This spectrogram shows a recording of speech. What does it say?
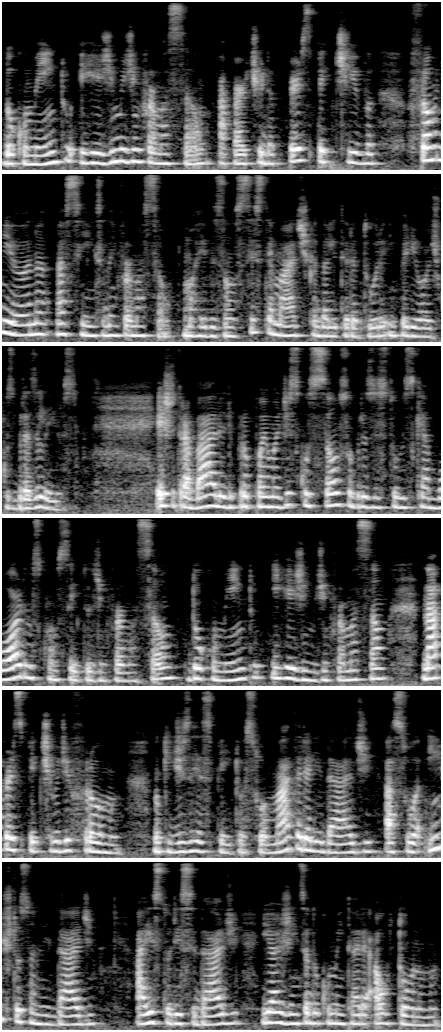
documento e regime de informação a partir da perspectiva fromniana na ciência da informação, uma revisão sistemática da literatura em periódicos brasileiros. Este trabalho ele propõe uma discussão sobre os estudos que abordam os conceitos de informação, documento e regime de informação na perspectiva de Froman, no que diz respeito à sua materialidade, à sua institucionalidade, à historicidade e à agência documentária autônoma.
